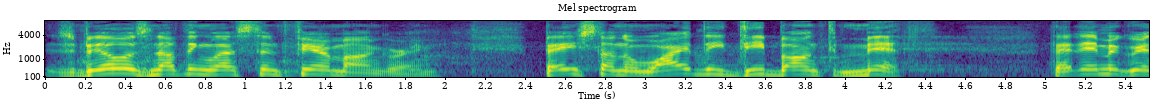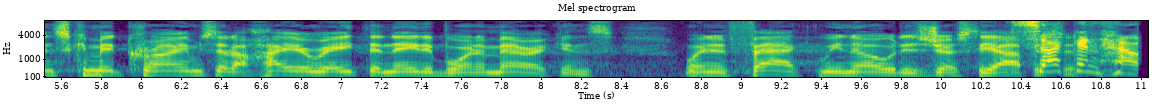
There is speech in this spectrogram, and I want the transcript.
This bill is nothing less than fear-mongering, based on the widely debunked myth that immigrants commit crimes at a higher rate than native-born Americans, when in fact we know it is just the opposite. Second House.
